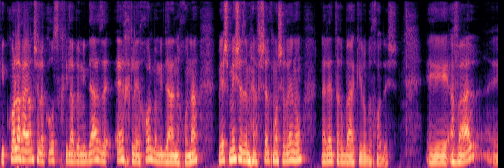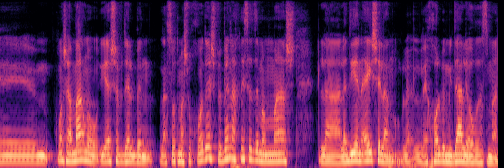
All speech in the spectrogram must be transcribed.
כי כל הרעיון של הקורס אכילה במידה זה איך לאכול במידה הנכונה, ויש מי שזה מאפשר, כמו שראינו, לרדת 4 קילו בחודש. אה, אבל, אה, כמו שאמרנו, יש הבדל בין לעשות משהו חודש ובין להכניס את זה ממש ל-DNA שלנו, לאכול במידה לאורך זמן.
